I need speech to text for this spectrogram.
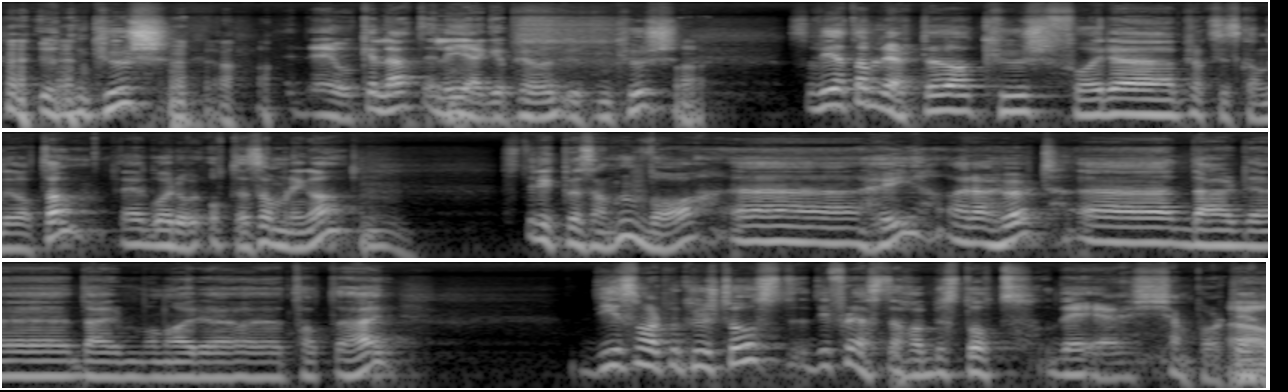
uten kurs Det er jo ikke lett. Eller jegerprøven uten kurs. Så vi etablerte da kurs for eh, praksiskandidater. Det går over åtte samlinger. Strykprosenten var eh, høy, har jeg hørt, eh, der, det, der man har eh, tatt det her. De som har vært på kurs til oss, de fleste har bestått. Det er kjempeartig. ja,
